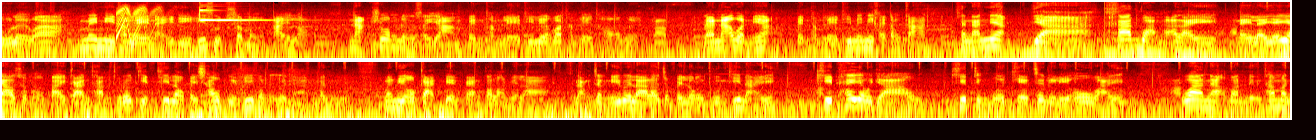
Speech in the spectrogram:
รู้เลยว่า ไม่มีทำเลไหนดีที่สุดเสมอไปหรอกณช่วงหนึ่งสยามเป็นทำเลที่เรียกว่าทำเลทองเลย ครับ และณวันเนี้ยเป็นทำเลที่ไม่มีใครต้องการ ฉะนั้นเนี่ยอย่าคาดหวังอะไรในระยะยาวเสมอไปการทำธุรกิจที่เราไปเช่าพื้นที่คนอื่นอะมันมันมีโอกาสเปลี่ยนแปลงตลอดเวลา หลังจากนี้เวลาเราจะไปลงทุนที่ไหน คิดให้ยาวๆ คิดถึง worst case scenario ไว้ครับ ว่าณวันหนึ่งถ้ามัน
